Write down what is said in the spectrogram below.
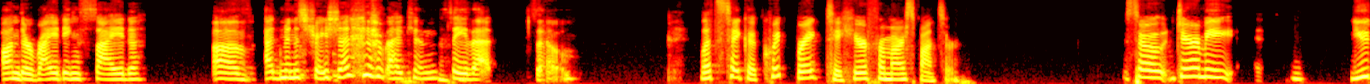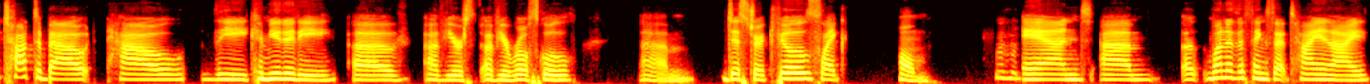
on the writing side of administration, if I can say mm-hmm. that. So let's take a quick break to hear from our sponsor. So, Jeremy, you talked about how the community of of your of your rural school um, district feels like home, mm-hmm. and um, uh, one of the things that Ty and I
